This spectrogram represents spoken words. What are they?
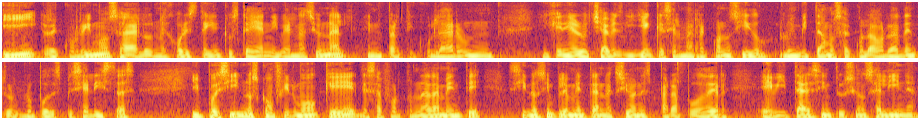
y recurrimos a los mejores técnicos que hay a nivel nacional, en particular un ingeniero Chávez Guillén, que es el más reconocido, lo invitamos a colaborar dentro del grupo de especialistas y pues sí, nos confirmó que desafortunadamente si no se implementan acciones para poder evitar esa intrusión salina,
